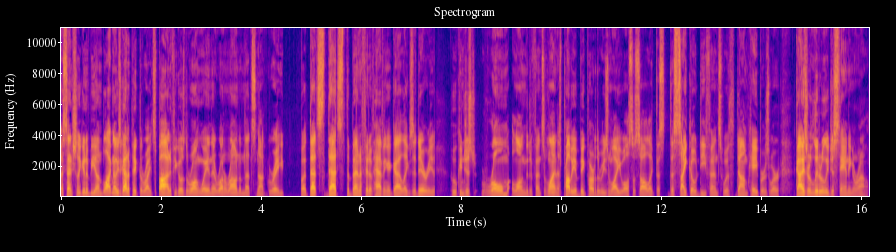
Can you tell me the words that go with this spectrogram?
essentially gonna be unblocked. Now he's got to pick the right spot. If he goes the wrong way and they run around him, that's not great. But that's that's the benefit of having a guy like Za'Darius who can just roam along the defensive line. That's probably a big part of the reason why you also saw like the the psycho defense with Dom Capers, where guys are literally just standing around.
